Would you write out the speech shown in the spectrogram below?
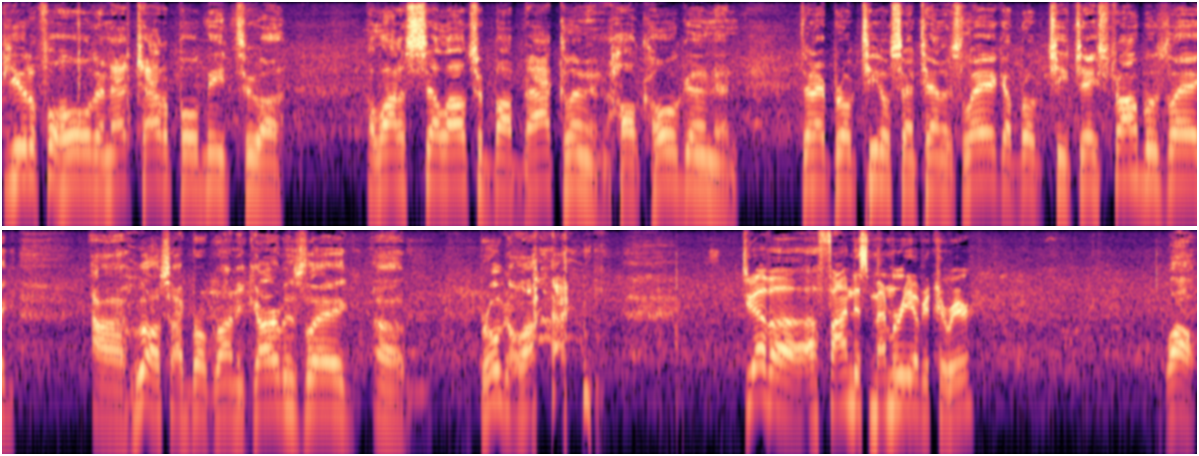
beautiful hold, and that catapulted me to uh, a lot of sellouts with Bob Backlund and Hulk Hogan, and then I broke Tito Santana's leg. I broke Chief Jay Strongbow's leg. Uh, who else? I broke Ronnie Garvin's leg. Uh, broke a lot. do you have a, a fondest memory of your career? Wow.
